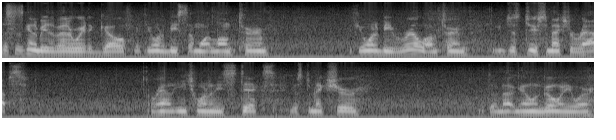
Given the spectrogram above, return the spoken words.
This is going to be the better way to go if you want to be somewhat long term. If you want to be real long term, you just do some extra wraps around each one of these sticks just to make sure that they're not going to go anywhere.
